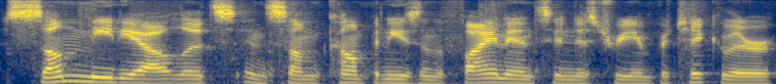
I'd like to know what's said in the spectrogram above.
some media outlets and some companies in the finance industry in particular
